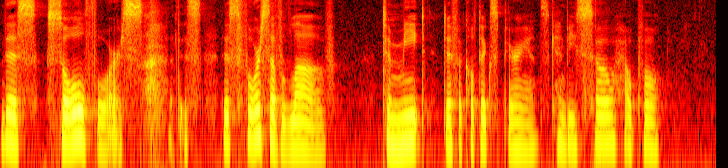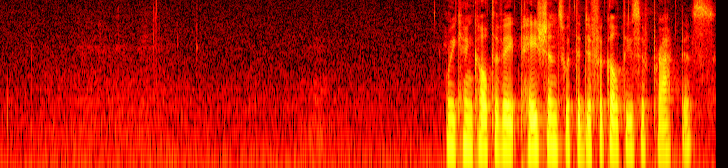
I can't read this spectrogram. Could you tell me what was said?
this soul force, this, this force of love to meet difficult experience can be so helpful. We can cultivate patience with the difficulties of practice.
